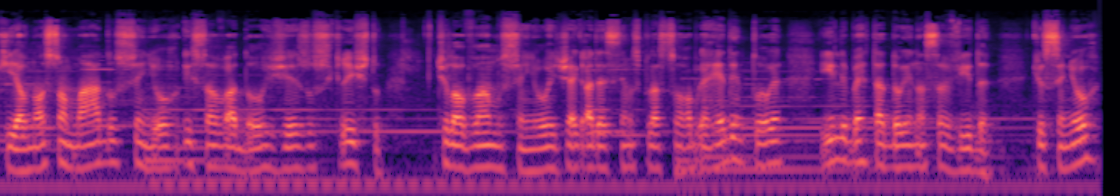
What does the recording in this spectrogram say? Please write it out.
que é o nosso amado Senhor e Salvador Jesus Cristo. Te louvamos, Senhor, e te agradecemos pela sua obra redentora e libertadora em nossa vida. Que o Senhor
